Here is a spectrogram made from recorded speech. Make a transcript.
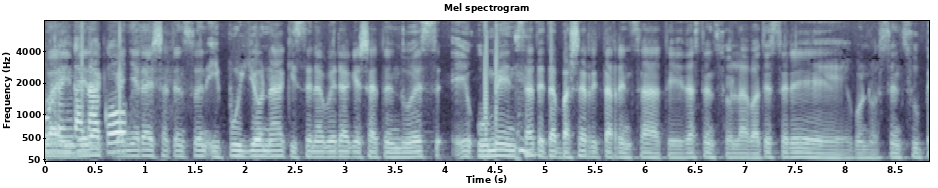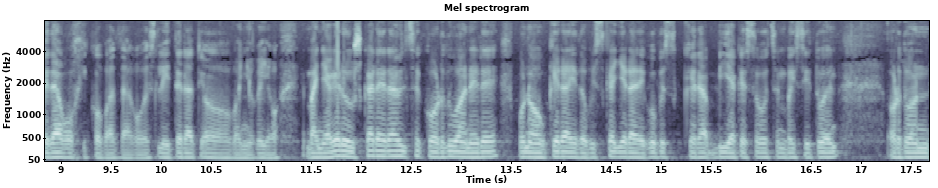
bai, bai, ganako. gainera esaten zuen, ipuionak izena berak esaten du ez, e, umeentzat eta baserritarrentzat idazten zuela, batez ere, bueno, zentzu pedagogiko bat dago, ez literatio baino gehiago. Baina gero Euskara erabiltzeko orduan ere, bueno, aukera edo bizkaiera edo bizkera biak ezagutzen bai zituen, Orduan,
